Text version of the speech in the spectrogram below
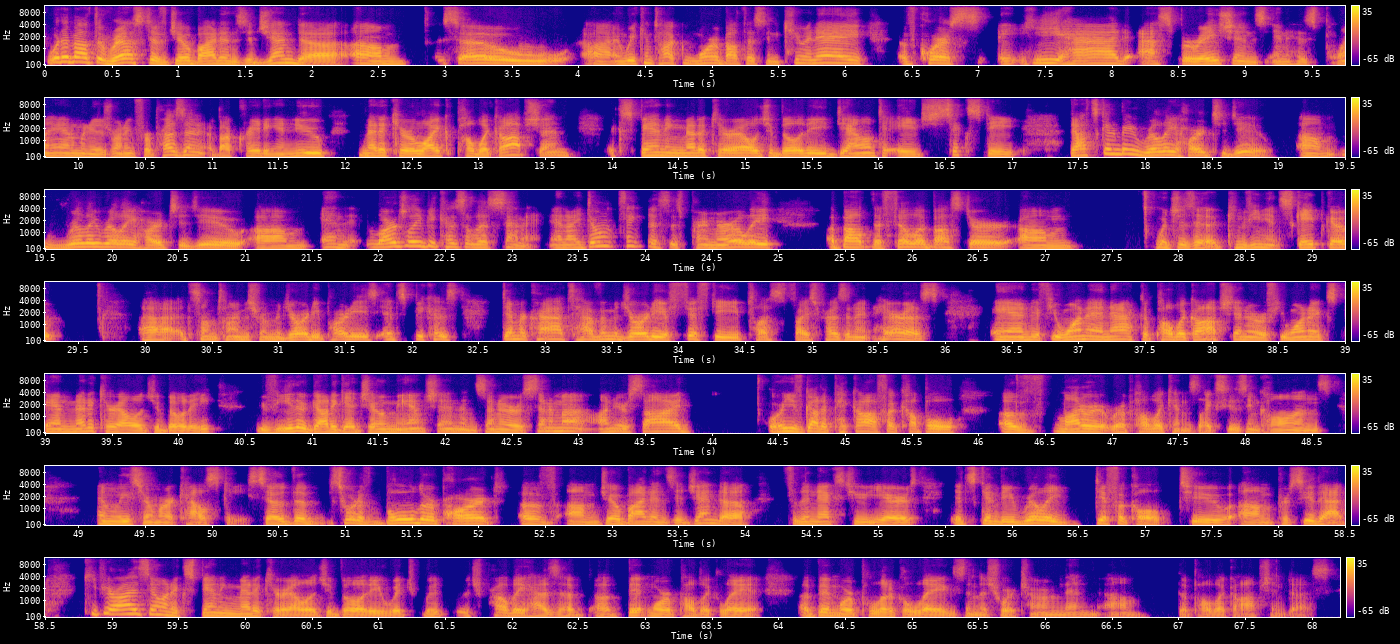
What about the rest of Joe Biden's agenda? Um, so, uh, and we can talk more about this in Q&A. Of course, he had aspirations in his plan when he was running for president about creating a new Medicare-like public option, expanding Medicare eligibility down to age 60. That's going to be really hard to do, um, really, really hard to do, um, and largely because of the Senate. And I don't think this is primarily about the filibuster, um, which is a convenient scapegoat uh, sometimes from majority parties, it's because Democrats have a majority of 50 plus Vice President Harris. And if you want to enact a public option or if you want to expand Medicare eligibility, you've either got to get Joe Manchin and Senator Sinema on your side, or you've got to pick off a couple of moderate Republicans like Susan Collins and Lisa Murkowski. So the sort of bolder part of um, Joe Biden's agenda for the next two years, it's going to be really difficult to um, pursue that. Keep your eyes on expanding Medicare eligibility, which which, which probably has a, a, bit more public lay, a bit more political legs in the short term than um, the public option does.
